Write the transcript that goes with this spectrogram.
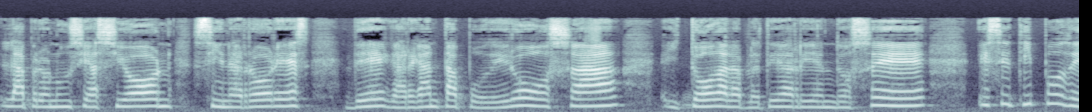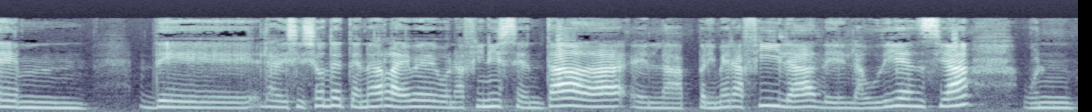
la pronunciación sin errores de garganta poderosa y toda la platea riéndose, ese tipo de mm, de la decisión de tener la Eve de Bonafini sentada en la primera fila de la audiencia, un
